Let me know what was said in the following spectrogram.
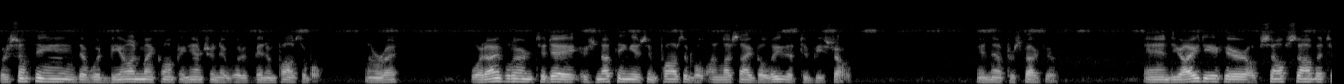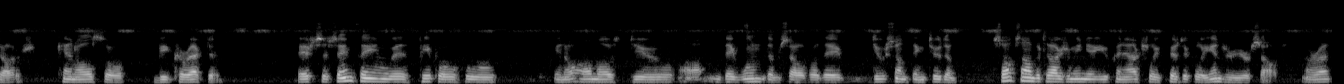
was something that would be beyond my comprehension. It would have been impossible, all right. What I've learned today is nothing is impossible unless I believe it to be so in that perspective. And the idea here of self-sabotage can also be corrected. It's the same thing with people who, you know, almost do, um, they wound themselves or they do something to them. Self-sabotage means that you can actually physically injure yourself, all right?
